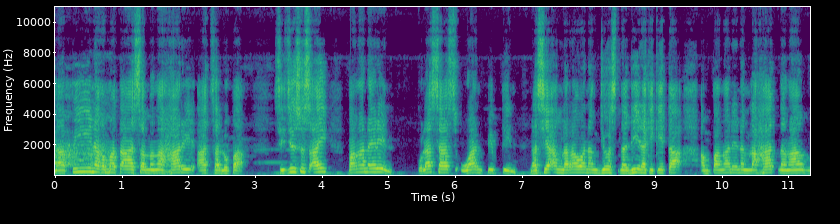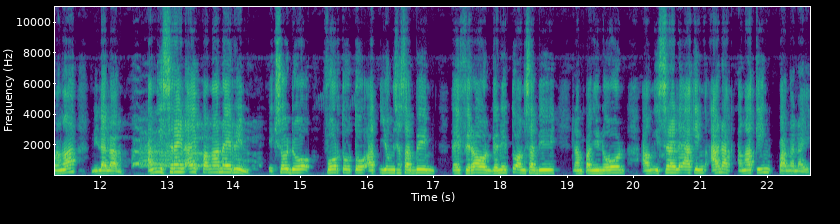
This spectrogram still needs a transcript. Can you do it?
na pinakamataas sa mga hari at sa lupa. Si Jesus ay panganay rin. Kulasas 1.15 na siya ang larawan ng Diyos na di nakikita ang panganay ng lahat ng mga nilalang. Ang Israel ay panganay rin. Exodo 4.2 at yung sasabihin kay Firaon, ganito ang sabi ng Panginoon, ang Israel ay aking anak, ang aking panganay.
